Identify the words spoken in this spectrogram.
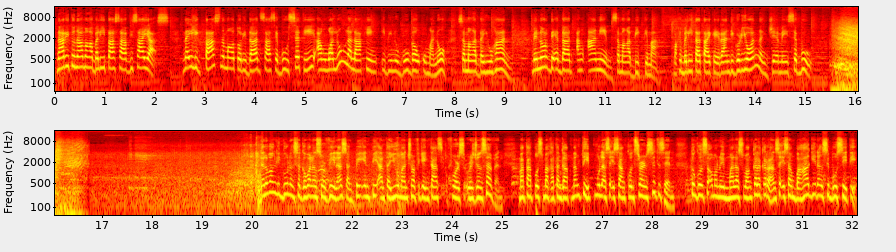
Narito na mga balita sa Visayas. Nailigtas ng mga otoridad sa Cebu City ang walong lalaking ibinubugaw umano sa mga dayuhan. Menor de edad ang anim sa mga biktima. Makibalita tayo kay Randy Gorion ng GMA Cebu. Dalawang linggo nang sagawa ng surveillance ang PNP Anti-Human Trafficking Task Force Region 7 matapos makatanggap ng tip mula sa isang concerned citizen tungkol sa umano'y malaswang kalakaran sa isang bahagi ng Cebu City.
